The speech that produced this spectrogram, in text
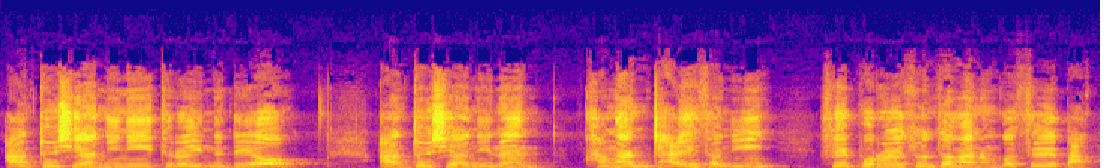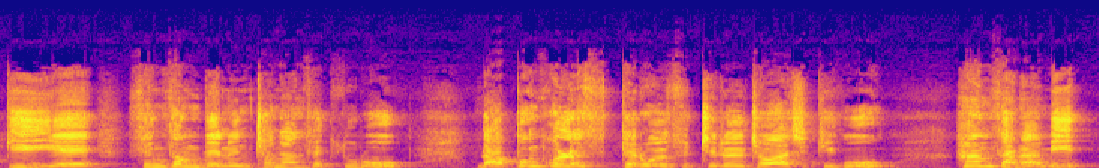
안토시아닌이 들어있는데요. 안토시아닌은 강한 자외선이 세포를 손상하는 것을 막기 위해 생성되는 천연색소로 나쁜 콜레스테롤 수치를 저하시키고 항산화 및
